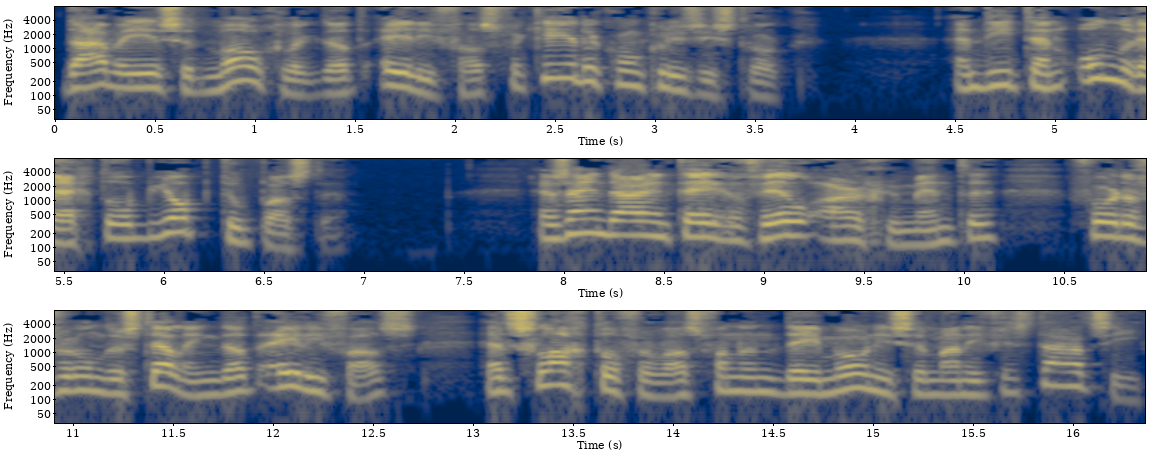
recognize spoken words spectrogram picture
Daarbij is het mogelijk dat Elifas verkeerde conclusies trok en die ten onrechte op Job toepaste. Er zijn daarentegen veel argumenten voor de veronderstelling dat Elifas het slachtoffer was van een demonische manifestatie,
